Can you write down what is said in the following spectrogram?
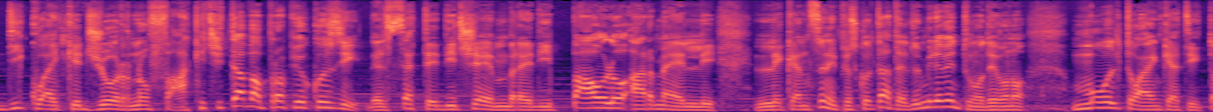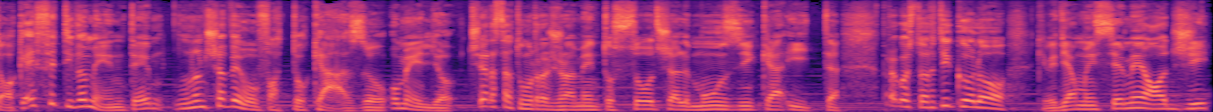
di qualche giorno fa che citava proprio così, del 7 dicembre di Paolo Armelli, le canzoni più ascoltate del 2021 devono molto anche a TikTok. E effettivamente non ci avevo fatto caso, o meglio, c'era stato un ragionamento social, musica, it hit. Però questo articolo che vediamo insieme oggi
